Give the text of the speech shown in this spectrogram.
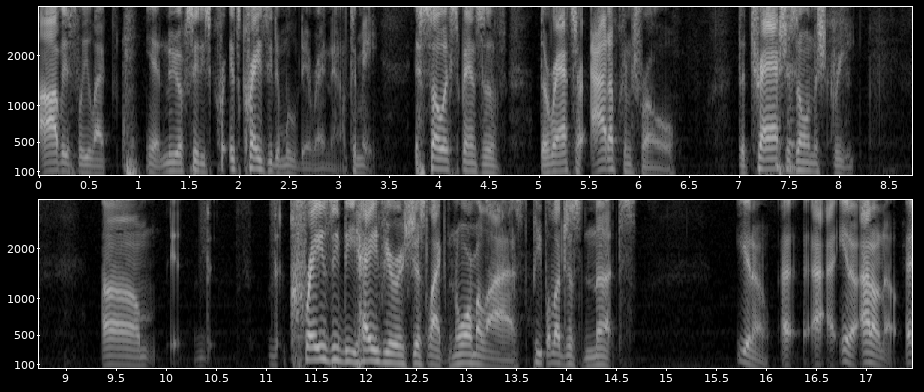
obviously, like yeah, New York City's cr- it's crazy to move there right now. To me, it's so expensive. The rats are out of control. The trash is on the street. Um, the, the crazy behavior is just like normalized. People are just nuts. You know, I, I, you know, I don't know. Uh,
